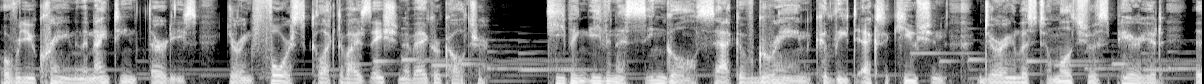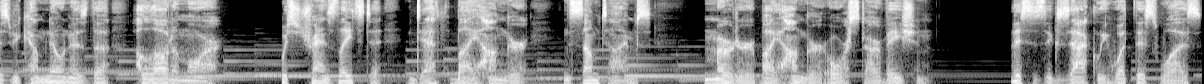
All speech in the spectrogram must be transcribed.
over Ukraine in the 1930s during forced collectivization of agriculture. Keeping even a single sack of grain could lead to execution during this tumultuous period that has become known as the Holodomor, which translates to death by hunger and sometimes murder by hunger or starvation. This is exactly what this was,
